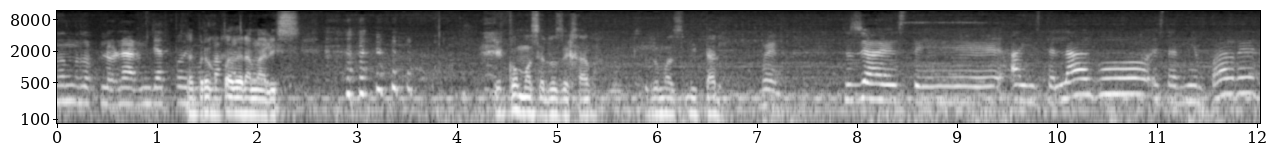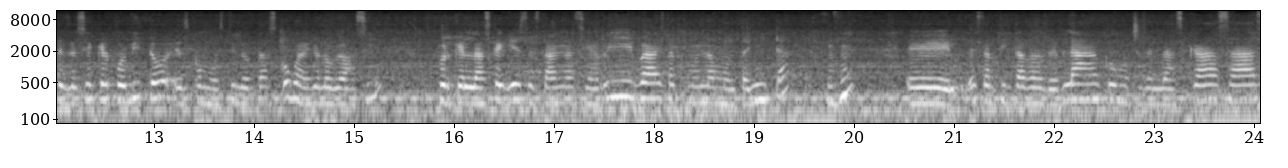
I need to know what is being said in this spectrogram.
no nos lo clonaron, ya podemos La preocupada era. Maris. que cómo se los dejaba. Es lo más vital. Bueno, entonces ya este, ahí está el lago, está bien padre. Les decía que el pueblito es como estilo Tasco, bueno, yo lo veo así, porque las calles están hacia arriba, está como una montañita. Eh, están pintadas de blanco, muchas de las casas,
